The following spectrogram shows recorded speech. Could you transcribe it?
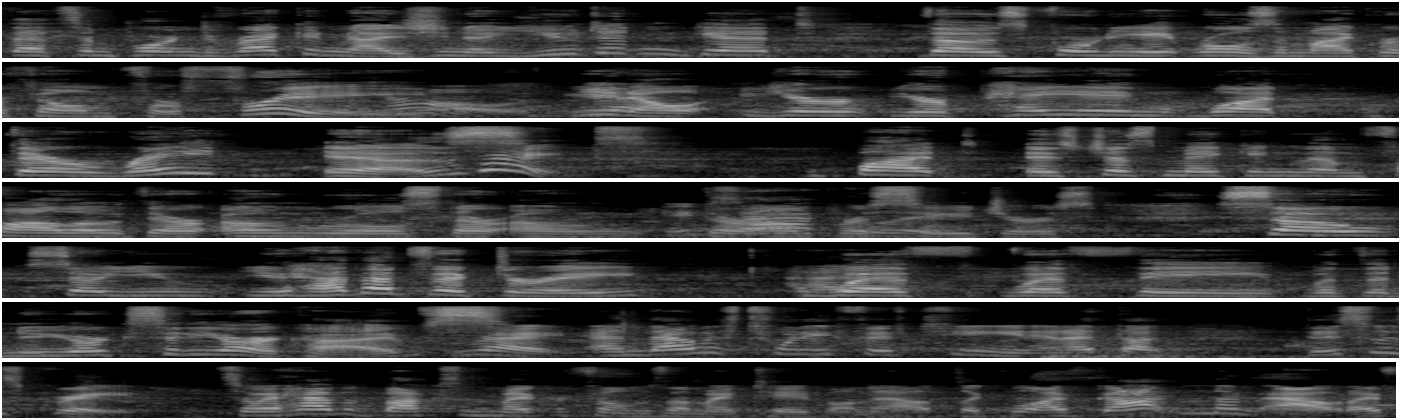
that's important to recognize. You know, you didn't get those 48 rolls of microfilm for free. No, you yeah. know, you're you're paying what their rate is. right. But it's just making them follow their own rules, their own their own procedures. So so you you had that victory And with with the with the New York City Archives. Right, and that was 2015, and I thought this is great. So I have a box of microfilms on my table now. It's like, well, I've gotten them out. I've,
